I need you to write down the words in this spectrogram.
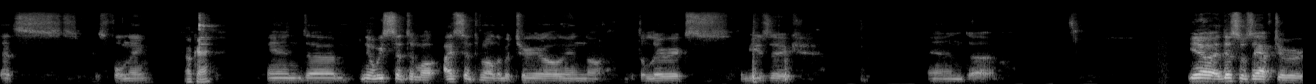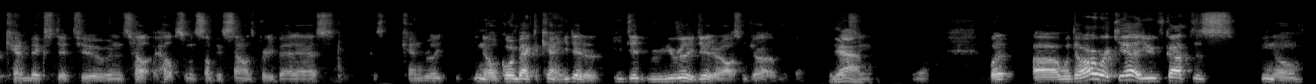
That's his full name. Okay. And um, you know, we sent him all. I sent him all the material and uh, the lyrics, the music, and uh, you know, this was after Ken mixed it too, and it helps when something sounds pretty badass because Ken really, you know, going back to Ken, he did a he did he really did an awesome job. With the, the Yeah. mixing, you know. But uh, with the artwork, yeah, you've got this, you know,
